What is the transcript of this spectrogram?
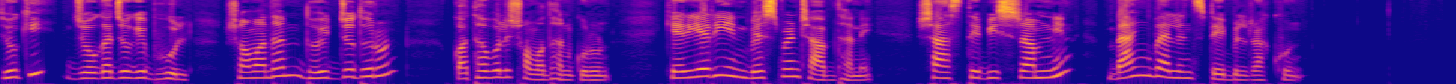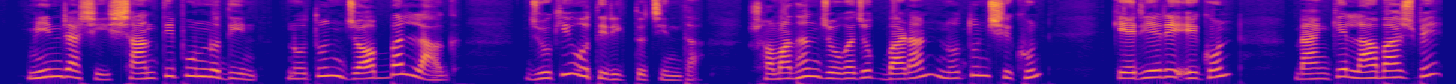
ঝুঁকি যোগাযোগে ভুল। সমাধান, ধৈর্য ধরুন, কথা বলে সমাধান করুন। ক্যারিয়ারি ইনভেস্টমেন্ট সাবধানে। স্বাস্থ্যে বিশ্রাম নিন, ব্যাংক ব্যালেন্স টেবিল রাখুন। মীন রাশি, শান্তিপূর্ণ দিন, নতুন জব বা লাগ। ঝুঁকি অতিরিক্ত চিন্তা। সমাধান, যোগাযোগ বাড়ান, নতুন শিখুন। কেরিয়ারে এগোন, ব্যাংকে লাভ আসবে,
